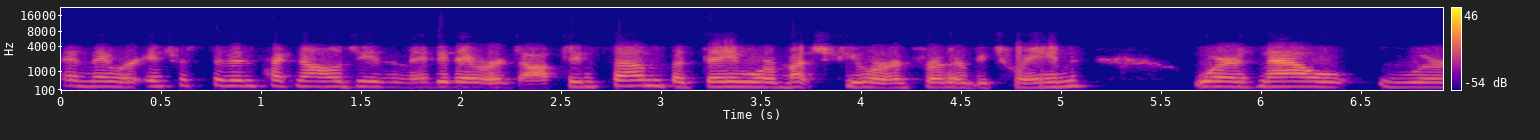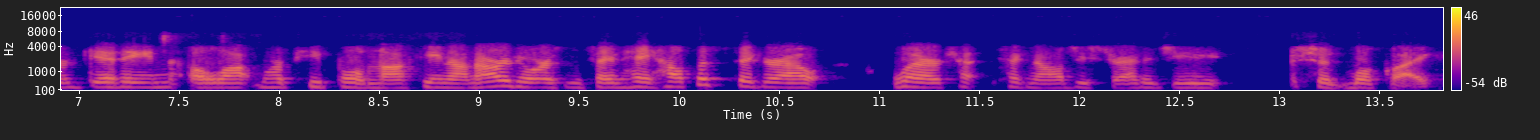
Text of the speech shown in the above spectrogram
and they were interested in technologies and maybe they were adopting some, but they were much fewer and further between. Whereas now we're getting a lot more people knocking on our doors and saying, hey, help us figure out what our te- technology strategy should look like.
